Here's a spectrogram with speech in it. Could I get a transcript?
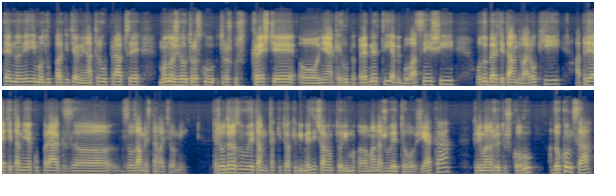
ten není moc uplatniteľný na trhu práce, možno, že ho trošku, trošku skrešte o nejaké hlúpe predmety, aby bol lacnejší, odoberte tam dva roky a pridajte tam nejakú prax so zamestnávateľmi. Takže odrazu je tam takýto akýby medzičlánok, ktorý e, manažuje toho žiaka, ktorý manažuje tú školu a dokonca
